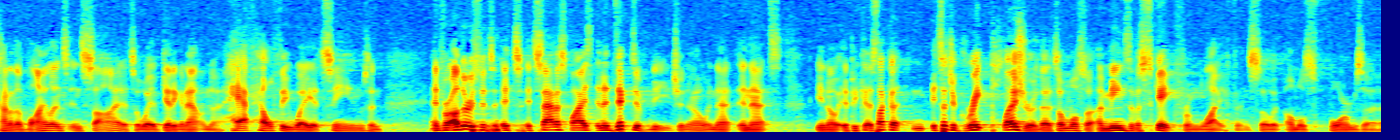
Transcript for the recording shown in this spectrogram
kind of the violence inside. It's a way of getting it out in a half healthy way, it seems. And, and for others, it's, it's, it satisfies an addictive need, you know, in that, in that you know, it, it's, like a, it's such a great pleasure that it's almost a, a means of escape from life. And so it almost forms a,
